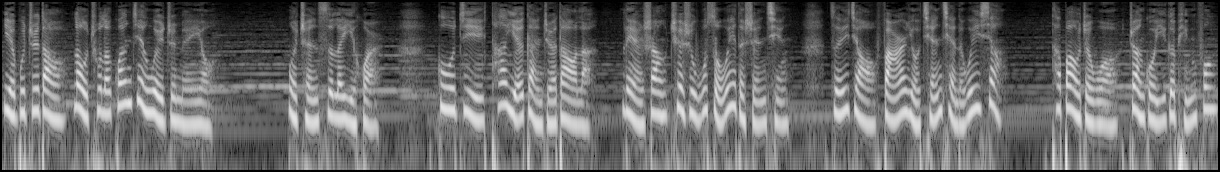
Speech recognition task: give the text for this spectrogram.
也不知道露出了关键位置没有。我沉思了一会儿，估计他也感觉到了，脸上却是无所谓的神情，嘴角反而有浅浅的微笑。他抱着我转过一个屏风，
